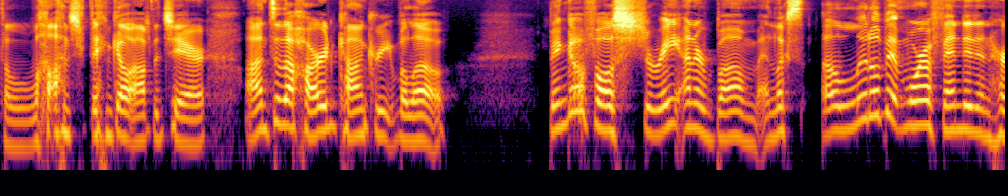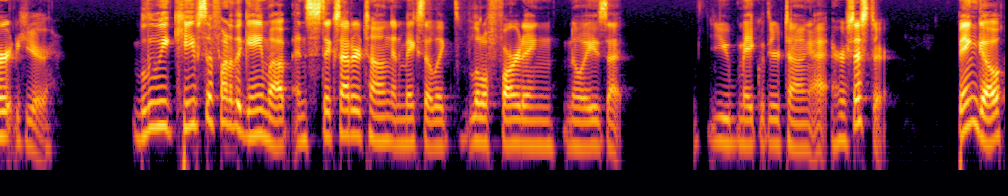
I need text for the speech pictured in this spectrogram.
to launch Bingo off the chair onto the hard concrete below. Bingo falls straight on her bum and looks a little bit more offended and hurt here. Bluey keeps the fun of the game up and sticks out her tongue and makes that like little farting noise that you make with your tongue at her sister. Bingo,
